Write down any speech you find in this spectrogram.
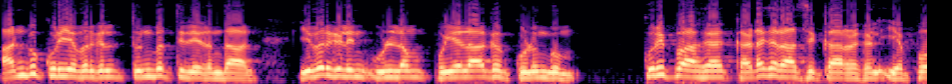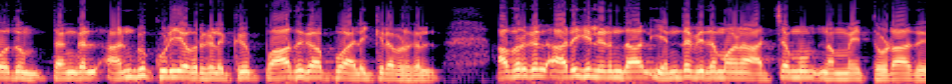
அன்புக்குரியவர்கள் துன்பத்தில் இருந்தால் இவர்களின் உள்ளம் புயலாக குலுங்கும். குறிப்பாக கடக ராசிக்காரர்கள் எப்போதும் தங்கள் அன்புக்குரியவர்களுக்கு பாதுகாப்பு அளிக்கிறவர்கள். அவர்கள் அருகில் இருந்தால் எந்த விதமான அச்சமும் நம்மை தொடாது.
